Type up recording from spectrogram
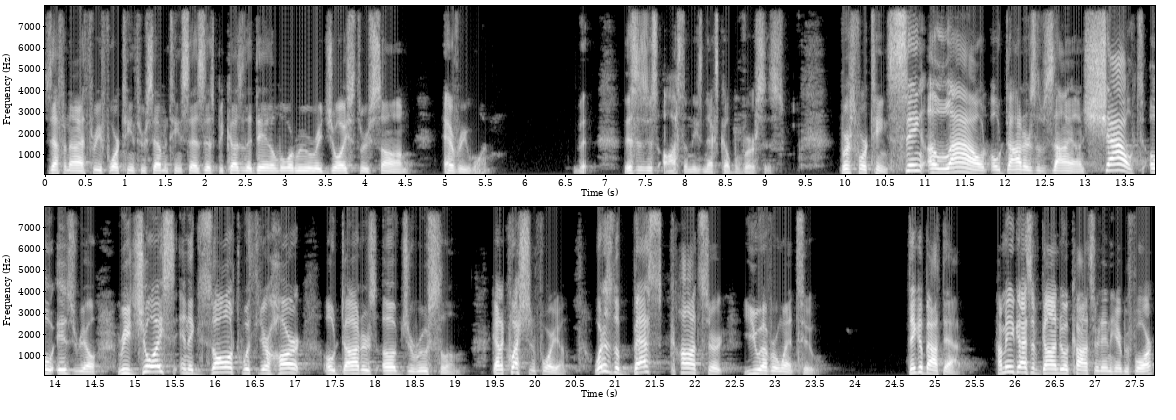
Zephaniah 3 14 through 17 says this Because of the day of the Lord, we will rejoice through song, everyone. This is just awesome, these next couple verses. Verse 14 Sing aloud, O daughters of Zion. Shout, O Israel. Rejoice and exult with your heart, O daughters of Jerusalem. Got a question for you. What is the best concert you ever went to? Think about that. How many of you guys have gone to a concert in here before?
